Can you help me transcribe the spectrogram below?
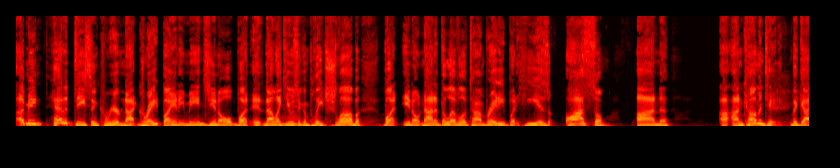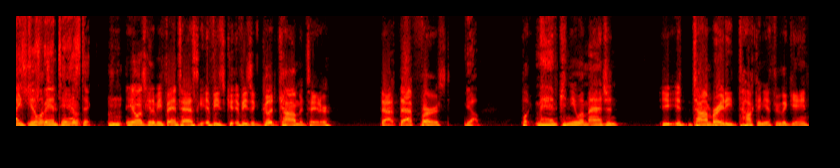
I mean, had a decent career, not great by any means, you know, but it, not like he was a Mm-hmm. complete schlub, but, you know, not at the level of Tom Brady, but he is awesome on uh, on commentating. The guy's You know just fantastic. you know what's going to be fantastic if he's if he's a good commentator. That that first, yeah. but man, can you imagine you, you, Tom Brady talking you through the game?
